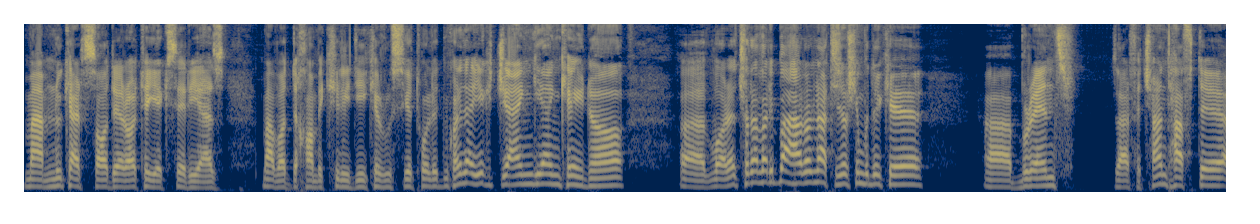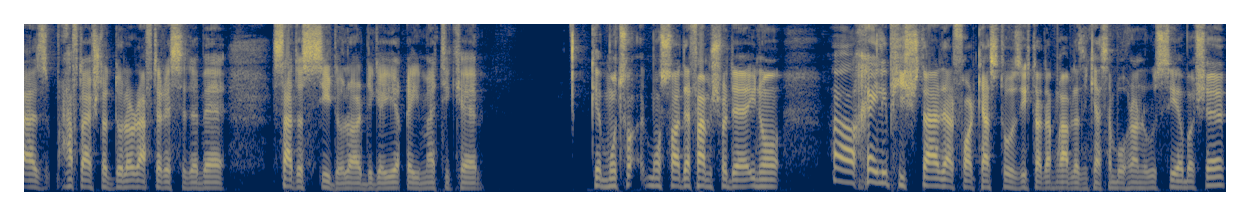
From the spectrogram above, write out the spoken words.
ممنوع کرد صادرات یک سری از مواد خام کلیدی که روسیه تولید می‌کنه در یک جنگی هن که اینا وارد شدن. ولی به هر حال نتیجهش این بوده که برنت ظرف چند هفته از 70 80 دلار رفته رسیده به 130 دلار. دیگه یه قیمتی که که مصادفم شده. اینو خیلی پیشتر در فارکست توضیح دادم قبل از اینکه اصلا بحران روسیه باشه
